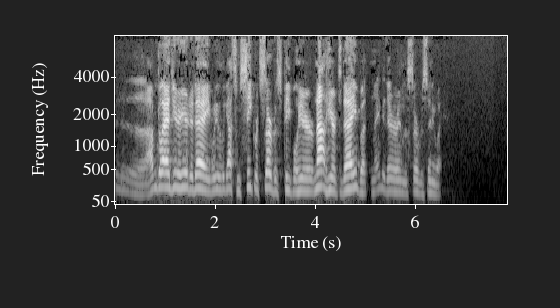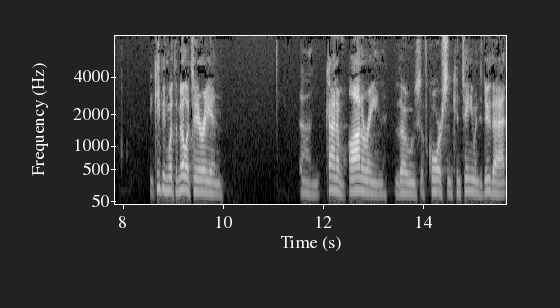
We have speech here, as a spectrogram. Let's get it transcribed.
Uh, I'm glad you're here today. We got some Secret Service people here, not here today, but maybe they're in the service anyway. In keeping with the military and, and kind of honoring those, of course, and continuing to do that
